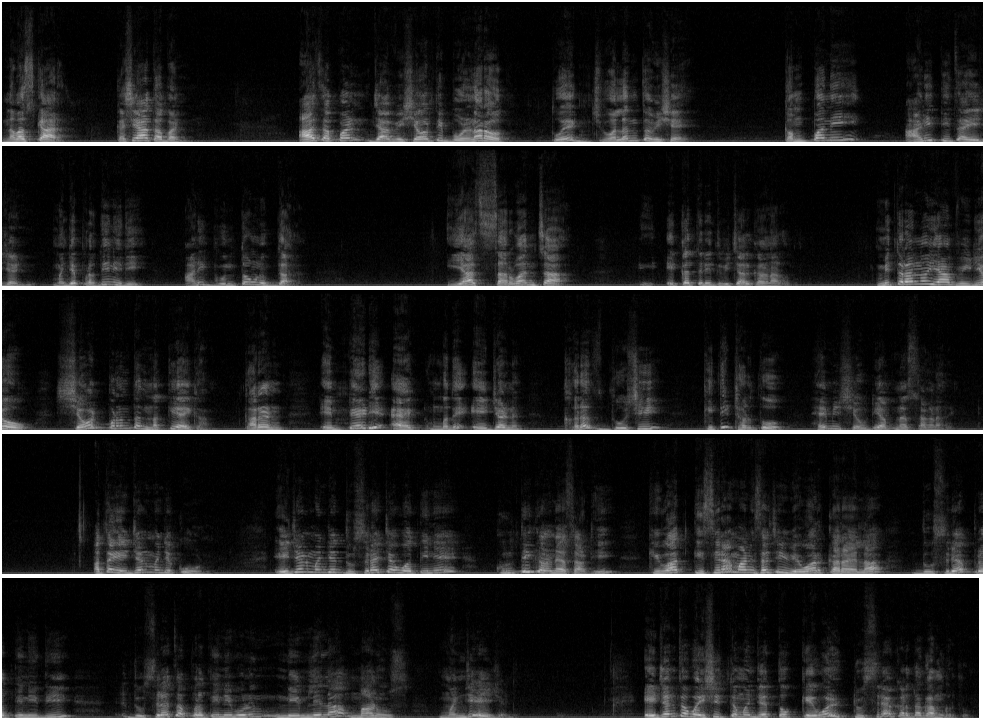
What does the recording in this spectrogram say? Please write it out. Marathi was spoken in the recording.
नमस्कार. कसे आहात आपण? आज आपण ज्या विषयावरती बोलणार आहोत तो एक ज्वलंत विषय. कंपनी आणि तिचा एजंट म्हणजे प्रतिनिधी आणि गुंतवणूकदार या सर्वांचा एकत्रित विचार करणार आहोत. मित्रांनो या व्हिडिओ शेवटपर्यंत नक्की ऐका. कारण एम पी आय डी ॲक्टमध्ये एजंट खरंच दोषी किती ठरतो हे मी शेवटी आपणास सांगणार आहे. आता एजंट म्हणजे कोण? एजंट म्हणजे दुसऱ्याच्या वतीने कृती करण्यासाठी किंवा तिसऱ्या माणसाची व्यवहार करायला दुसऱ्या प्रतिनिधी दुसऱ्याचा प्रतिनिधी म्हणून नेमलेला माणूस म्हणजे एजंट. एजंटचं वैशिष्ट्य म्हणजे तो केवळ दुसऱ्याकरता काम करतो.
